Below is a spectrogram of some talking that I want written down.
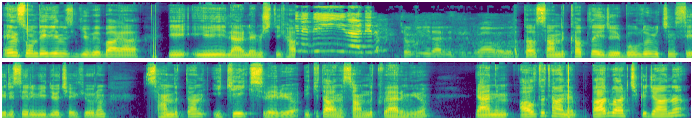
En son dediğimiz gibi bayağı iyi, iyi ilerlemiştik. Ha- Çok iyi ilerledin bravo. Hatta sandık katlayıcıyı bulduğum için seri seri video çekiyorum. Sandıktan 2x veriyor. 2 tane sandık vermiyor. Yani 6 tane barbar çıkacağına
